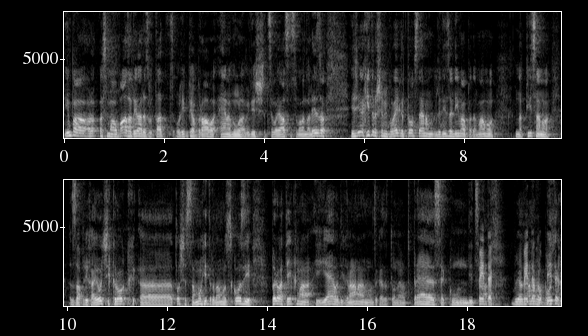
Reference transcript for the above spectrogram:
In pa smo oba zadela rezultat Olimpija, bravo, 1-0, vidiš, celo jaz sem se malo nalezel. In žiga hitro še mi pove, ker to vseeno ljudi zanima, pa da imamo napisano za prihajajoči krok, uh, to še samo hitro damo skozi. Prva tekma je odigrana, no zakaj se to ne odpre, sekundica. Petek. Petek petek, ob petek,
